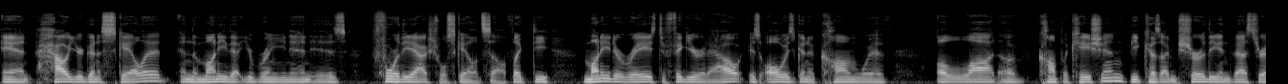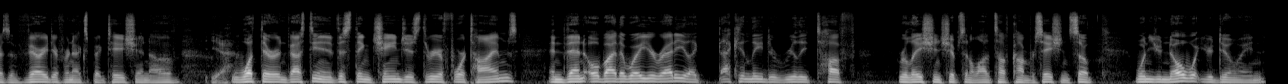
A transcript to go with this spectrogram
and how you're going to scale it and the money that you're bringing in is for the actual scale itself like the money to raise to figure it out is always going to come with a lot of complication because i'm sure the investor has a very different expectation of Yeah. what they're investing in if this thing changes three or four times and then oh by the way you're ready like that can lead to really tough relationships and a lot of tough conversations. So when you know what you're doing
